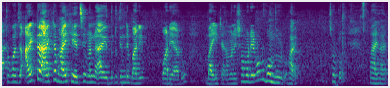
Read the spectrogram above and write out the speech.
এত কজন, আরেকটা আরেকটা ভাই খেয়েছে মানে দুটো তিনটে বাড়ির পরে আরও বাড়িটা মানে সমরের কোনো বন্ধু হয়, ছোট ভাই হয়।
